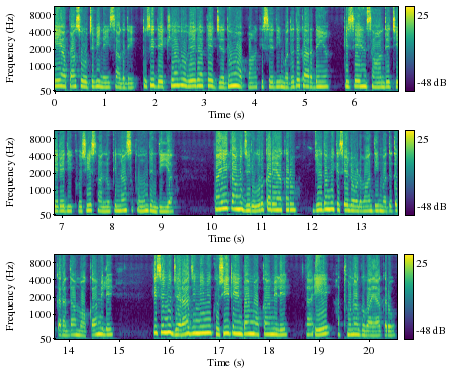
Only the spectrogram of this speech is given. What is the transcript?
ਇਹ ਆਪਾਂ ਸੋਚ ਵੀ ਨਹੀਂ ਸਕਦੇ। ਤੁਸੀਂ ਦੇਖਿਆ ਹੋਵੇਗਾ ਕਿ ਜਦੋਂ ਆਪਾਂ ਕਿਸੇ ਦੀ ਮਦਦ ਕਰਦੇ ਹਾਂ, ਕਿਸੇ ਇਨਸਾਨ ਦੇ ਚਿਹਰੇ ਦੀ ਖੁਸ਼ੀ ਸਾਨੂੰ ਕਿੰਨਾ ਸਕੂਨ ਦਿੰਦੀ ਆ, ਤਾਂ ਇਹ ਕੰਮ ਜ਼ਰੂਰ ਕਰਿਆ ਕਰੋ। ਜਦੋਂ ਵੀ ਕਿਸੇ ਲੋੜਵੰਦ ਦੀ ਮਦਦ ਕਰਨ ਦਾ ਮੌਕਾ ਮਿਲੇ, ਕਿਸੇ ਨੂੰ ਜਰਾ ਜਿੰਨੀ ਵੀ ਖੁਸ਼ੀ ਦੇਣ ਦਾ ਮੌਕਾ ਮਿਲੇ, ਤਾਂ ਇਹ ਹੱਥੋਂ ਨਾ ਗਵਾਇਆ ਕਰੋ।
